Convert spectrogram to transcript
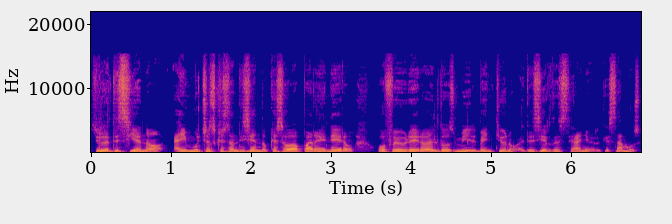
yo les decía, no, hay muchos que están diciendo que eso va para enero o febrero del 2021, es decir, de este año, en el que estamos.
